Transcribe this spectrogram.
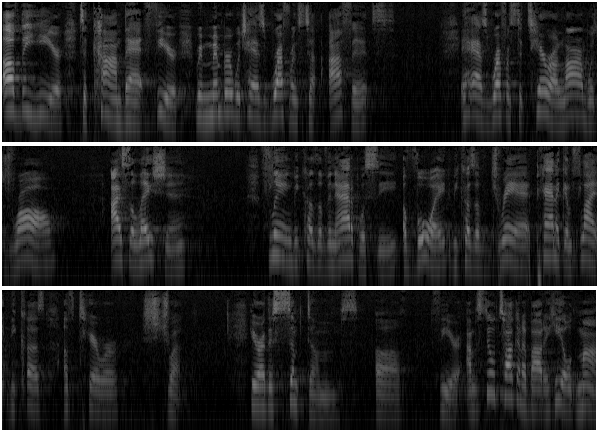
of the year to combat fear. Remember, which has reference to offense, it has reference to terror, alarm, withdrawal, isolation. Fleeing because of inadequacy, avoid because of dread, panic and flight because of terror struck. Here are the symptoms of fear. I'm still talking about a healed mind.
